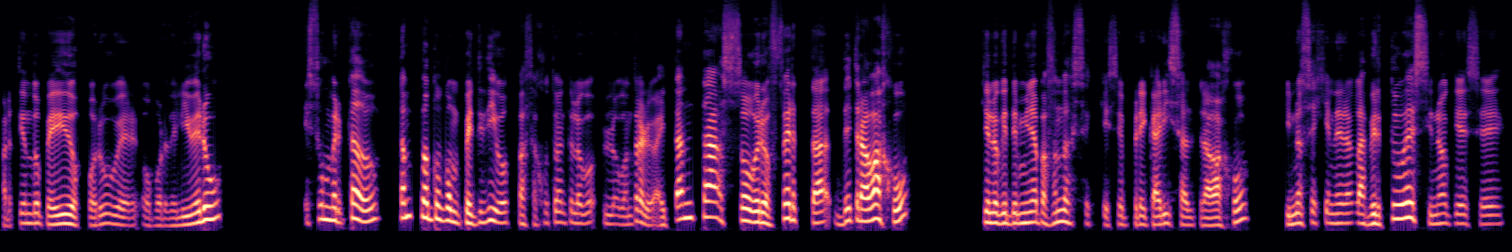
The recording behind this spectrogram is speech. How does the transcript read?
partiendo pedidos por Uber o por Deliveroo, es un mercado tan poco competitivo, pasa justamente lo, contrario. Hay tanta sobreoferta de trabajo que lo que termina pasando es que se precariza el trabajo y no se generan las virtudes, sino que se,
